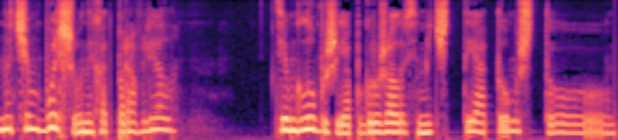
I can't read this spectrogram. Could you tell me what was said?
Но чем больше он их отправлял, тем глубже я погружалась в мечты о том, что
